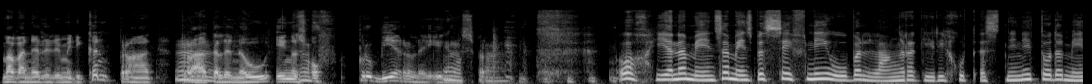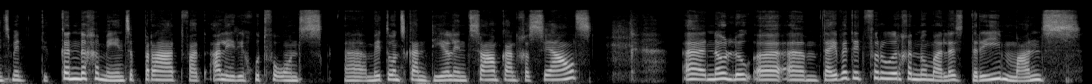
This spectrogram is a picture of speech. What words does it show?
maar wanneer hulle met die kind praat, praat hmm. hulle nou Engels of probeer hulle Engels praat. Och, jene mense, mens besef nie hoe belangrik hierdie goed is nie, net tot 'n mens met kundige mense praat wat al hierdie goed vir ons uh, met ons kan deel en saam kan gesels. Uh nou uh um David het vroeër genoem, hulle is 3 mans,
